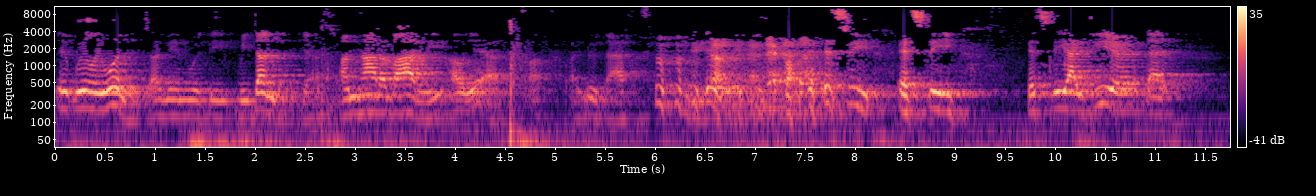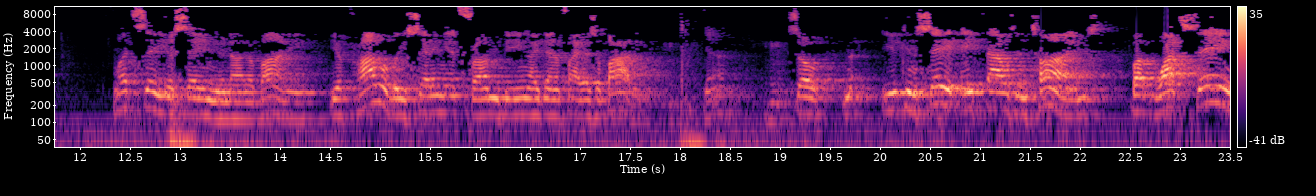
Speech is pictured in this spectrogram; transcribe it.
It really wouldn't. I mean, it would be redundant. Yes, I'm not a body. Oh yeah, I knew that. you know, it's the it's the it's the idea that let's say you're saying you're not a body. You're probably saying it from being identified as a body. Yeah. Mm-hmm. So you can say it 8,000 times, but what's saying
